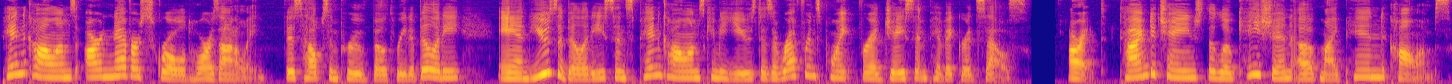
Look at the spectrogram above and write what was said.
Pinned columns are never scrolled horizontally. This helps improve both readability and usability since pinned columns can be used as a reference point for adjacent Pivot Grid cells. All right, time to change the location of my pinned columns.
